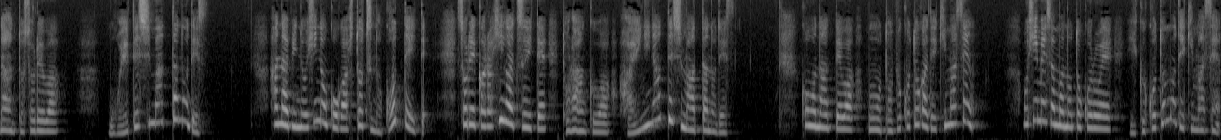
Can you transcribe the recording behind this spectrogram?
う？なんとそれは燃えてしまったのです。花火の火の粉が一つ残っていてそれから火がついてトランクは灰になってしまったのです。こうなってはもう飛ぶことができません。お姫様のところへ行くこともできません。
